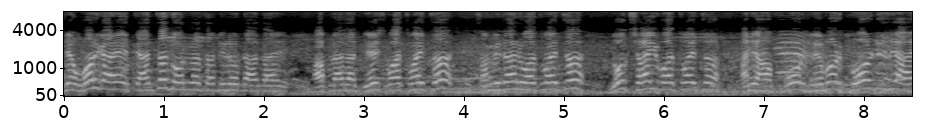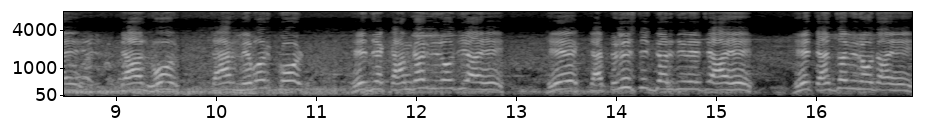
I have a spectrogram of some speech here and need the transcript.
जे वर्ग आहे त्यांच्या विरोध विरोधात आहे. आपल्याला देश वाचवायचं संविधान वाचवायचं लोकशाही वाचवायचं आणि हा फोर लेबर कोड जे आहे त्या लो चार लेबर कोड हे जे कामगार विरोधी आहे हे कॅपिटलिस्टिक दर्जिनेचे आहे हे त्यांचा विरोध आहे.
